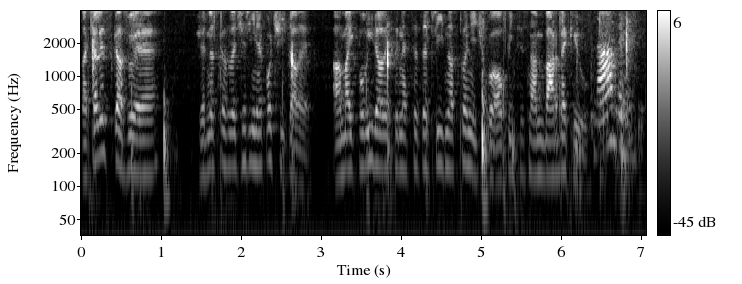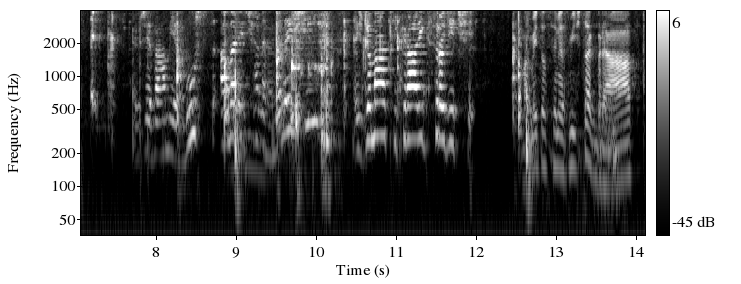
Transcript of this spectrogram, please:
Tak Ellis zkazuje, že dneska z večeří nepočítali. A Mike povídal, jestli nechcete přijít na skleničku a opít si s námi barbecue. S námi. Takže vám je bus s američanem milejší, než domácí králík s rodiči. Mami, to si nesmíš tak brát.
